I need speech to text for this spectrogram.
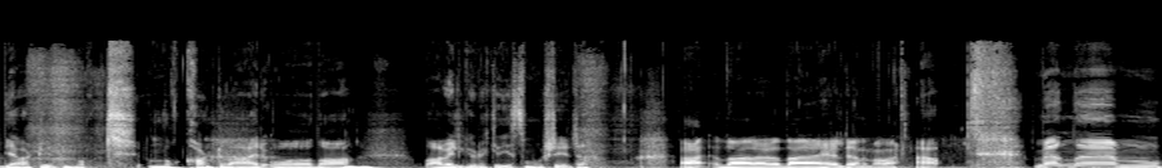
De har vært uten nok, nok hardt vær, og da, da velger du ikke de som ordstyrere. Nei, der, der er jeg helt enig med deg. Ja. Men hva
